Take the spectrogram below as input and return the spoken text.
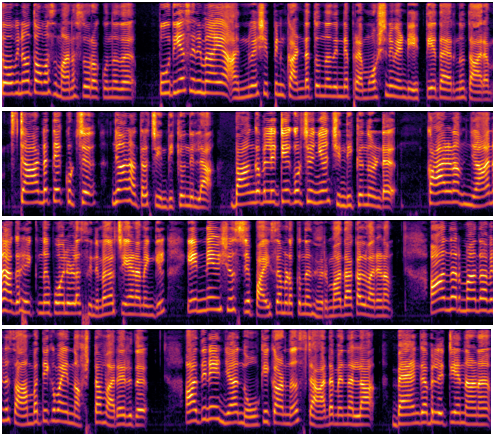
ടോവിനോ തോമസ് മനസ് തുറക്കുന്നത്. പുതിയ സിനിമയായ അന്വേഷിപ്പിൻ കണ്ടെത്തുന്നതിന്റെ പ്രമോഷന് വേണ്ടി എത്തിയതായിരുന്നു താരം. സ്റ്റാർഡത്തെക്കുറിച്ച് ഞാൻ അത്ര ചിന്തിക്കുന്നില്ല. ബാങ്കബിലിറ്റിയെക്കുറിച്ച് ഞാൻ ചിന്തിക്കുന്നുണ്ട്. കാരണം ഞാൻ ആഗ്രഹിക്കുന്ന പോലുള്ള സിനിമകൾ ചെയ്യണമെങ്കിൽ എന്നെ വിശ്വസിച്ച് പൈസ മുടക്കുന്ന നിർമ്മാതാക്കൾ വരണം. ആ നിർമ്മാതാവിന് സാമ്പത്തികമായി നഷ്ടം വരരുത്. അതിനെ ഞാൻ നോക്കിക്കാണുന്നത് സ്റ്റാർഡം എന്നല്ല ബാങ്കബിലിറ്റി എന്നാണ്.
